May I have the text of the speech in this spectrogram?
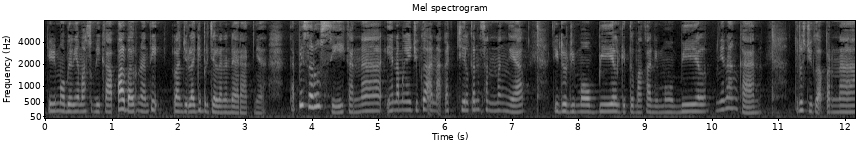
jadi mobilnya masuk di kapal baru nanti lanjut lagi perjalanan daratnya tapi seru sih karena ya namanya juga anak kecil kan seneng ya tidur di mobil gitu makan di mobil menyenangkan terus juga pernah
